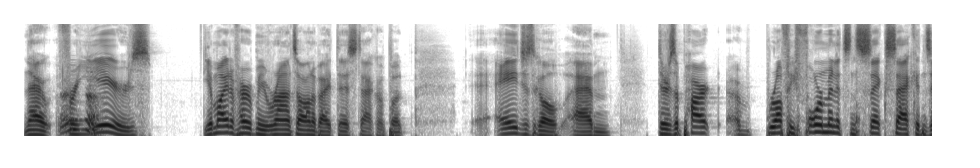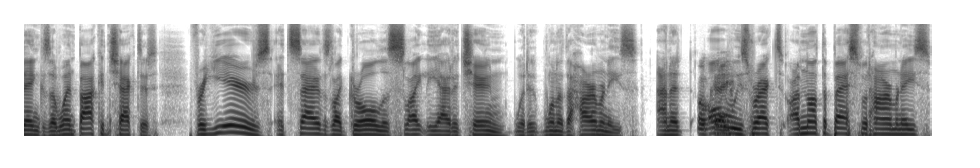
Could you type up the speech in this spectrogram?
Now, for Oh. years, you might have heard me rant on about this, Deco, but ages ago, um, there's a part uh, roughly four minutes and six seconds in because I went back and checked it. For years, it sounds like Grohl is slightly out of tune with it, one of the harmonies, and it Okay. always wrecked. I'm not the best with harmonies,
